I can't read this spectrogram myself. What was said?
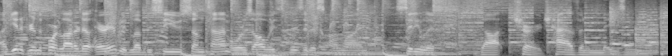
Again, if you're in the Fort Lauderdale area, we'd love to see you sometime, or as always, visit us online, citylift.church. Have an amazing night.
